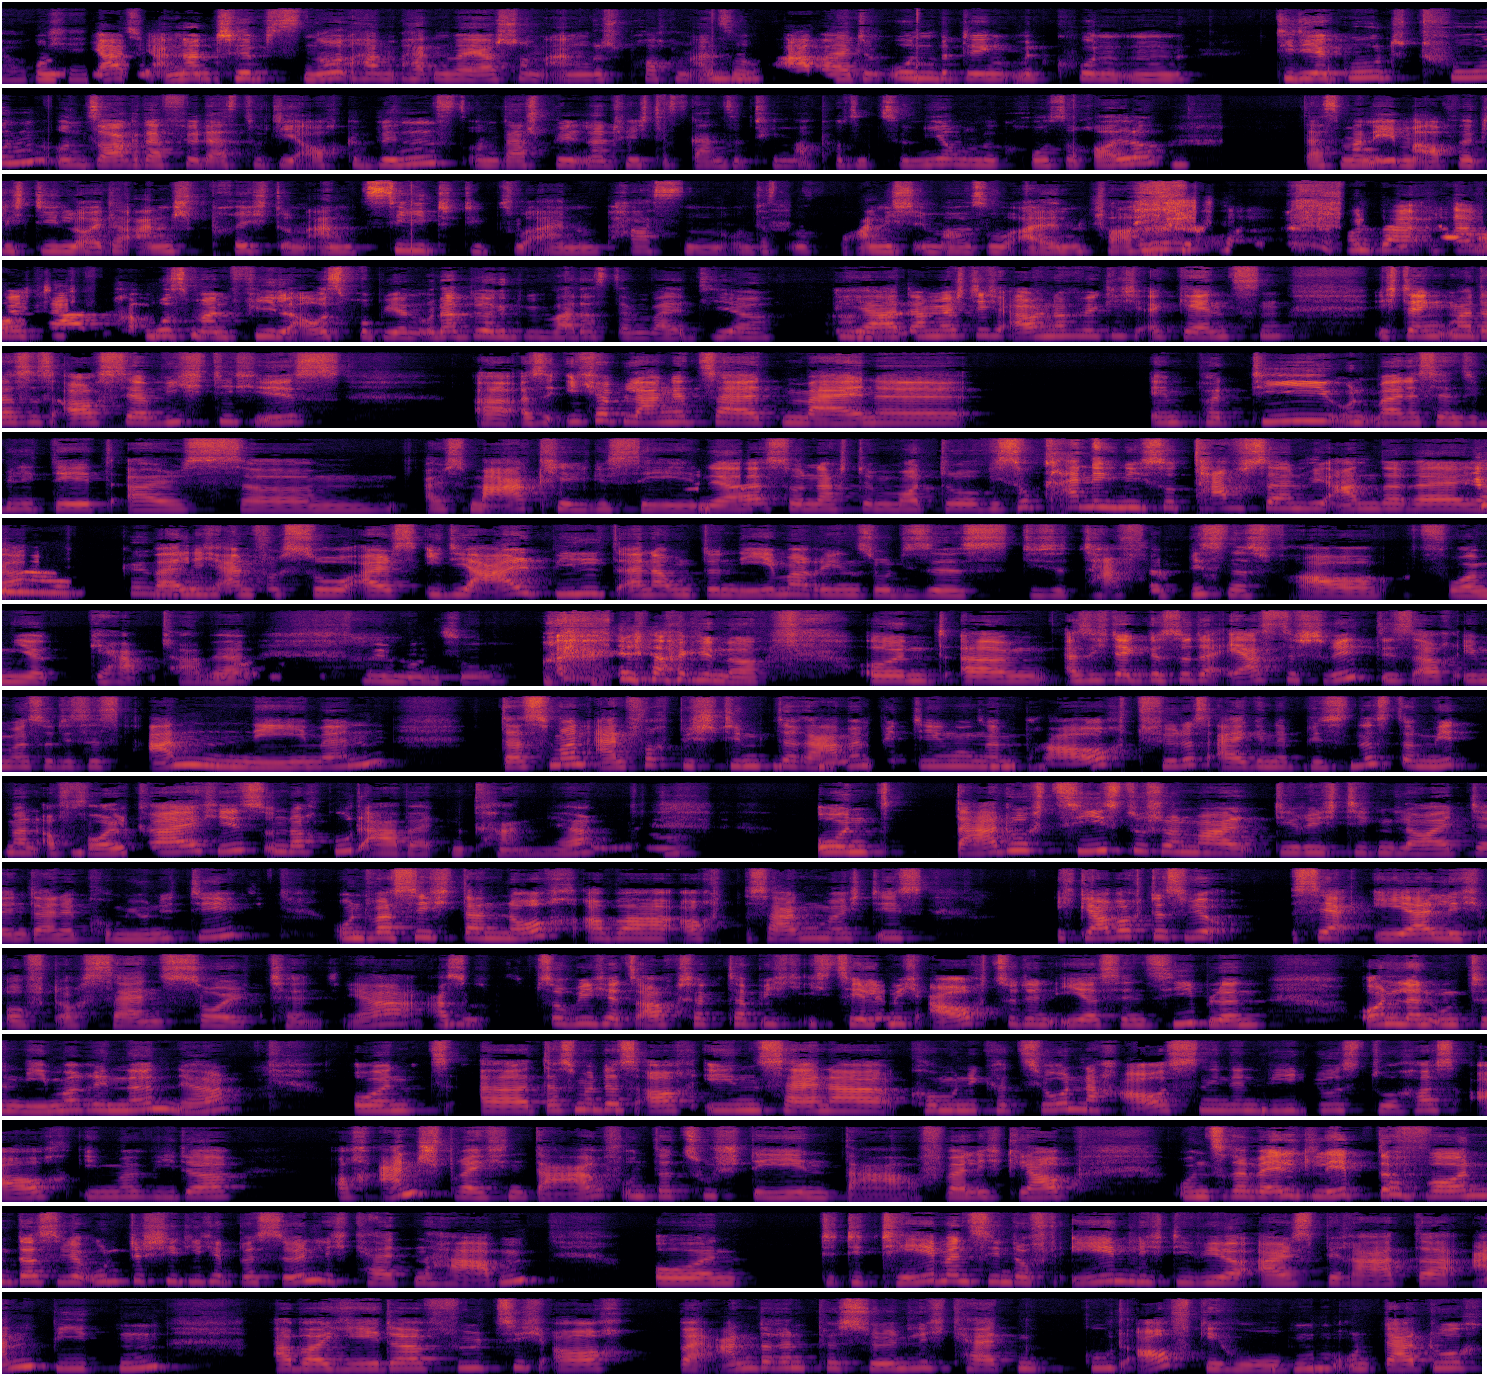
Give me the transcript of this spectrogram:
Okay. Und ja, die anderen Tipps ne, haben, hatten wir ja schon angesprochen. Also mhm. arbeite unbedingt mit Kunden, die dir gut tun und sorge dafür, dass du die auch gewinnst. Und da spielt natürlich das ganze Thema Positionierung eine große Rolle, mhm. dass man eben auch wirklich die Leute anspricht und anzieht, die zu einem passen. Und das ist gar nicht immer so einfach. und da, da ich, muss man viel ausprobieren. Oder Birgit, wie war das denn bei dir? Ja, da möchte ich auch noch wirklich ergänzen. Ich denke mal, dass es auch sehr wichtig ist. Äh, also ich habe lange Zeit meine Empathie und meine Sensibilität als, ähm, als Makel gesehen, ja, so nach dem Motto, wieso kann ich nicht so tough sein wie andere, ja, genau, genau. weil ich einfach so als Idealbild einer Unternehmerin so dieses, diese taffe Businessfrau vor mir gehabt habe. Ja. Und so. ja, genau. Und ähm, also ich denke, dass so der erste Schritt ist auch immer so dieses Annehmen, dass man einfach bestimmte mhm. Rahmenbedingungen mhm. braucht für das eigene Business, damit man erfolgreich ist und auch gut arbeiten kann. Ja? Mhm. Und dadurch ziehst du schon mal die richtigen Leute in deine Community. Und was ich dann noch aber auch sagen möchte, ist, ich glaube auch, dass wir sehr ehrlich oft auch sein sollten. Ja, also so wie ich jetzt auch gesagt habe, ich, ich zähle mich auch zu den eher sensiblen Online-Unternehmerinnen. Ja, und äh, dass man das auch in seiner Kommunikation nach außen in den Videos durchaus auch immer wieder auch ansprechen darf und dazu stehen darf, weil ich glaube, unsere Welt lebt davon, dass wir unterschiedliche Persönlichkeiten haben. Und die, die Themen sind oft ähnlich, die wir als Berater anbieten, aber jeder fühlt sich auch bei anderen Persönlichkeiten gut aufgehoben. Und dadurch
